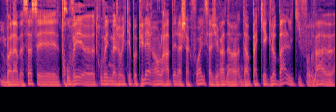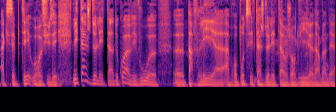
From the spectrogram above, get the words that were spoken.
Voilà, bah ça c'est trouver, euh, trouver une majorité populaire, hein, on le rappelle à chaque fois, il s'agira d'un paquet global qu'il faudra euh, accepter ou refuser. Les tâches de l'État, de quoi avez-vous euh, parlé à, à, propos de ces tâches de l'État aujourd'hui, Léonard Binder?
